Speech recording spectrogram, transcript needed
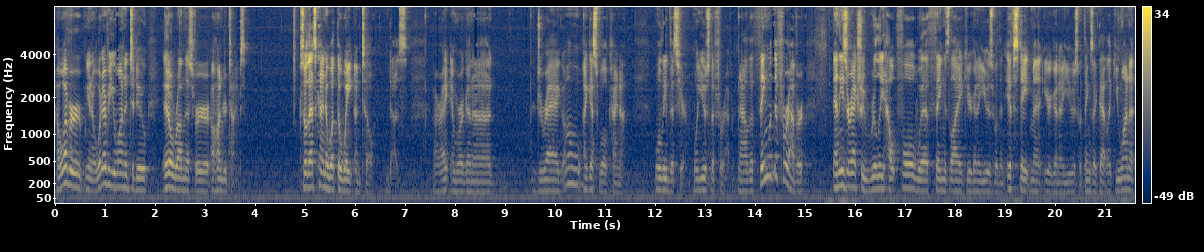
However, you know, whatever you wanted to do, it'll run this for a hundred times. So that's kind of what the wait until does. All right, and we're gonna drag. Oh, I guess we'll kind of we'll leave this here. We'll use the forever. Now the thing with the forever and these are actually really helpful with things like you're going to use with an if statement, you're going to use with things like that. Like you want to,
